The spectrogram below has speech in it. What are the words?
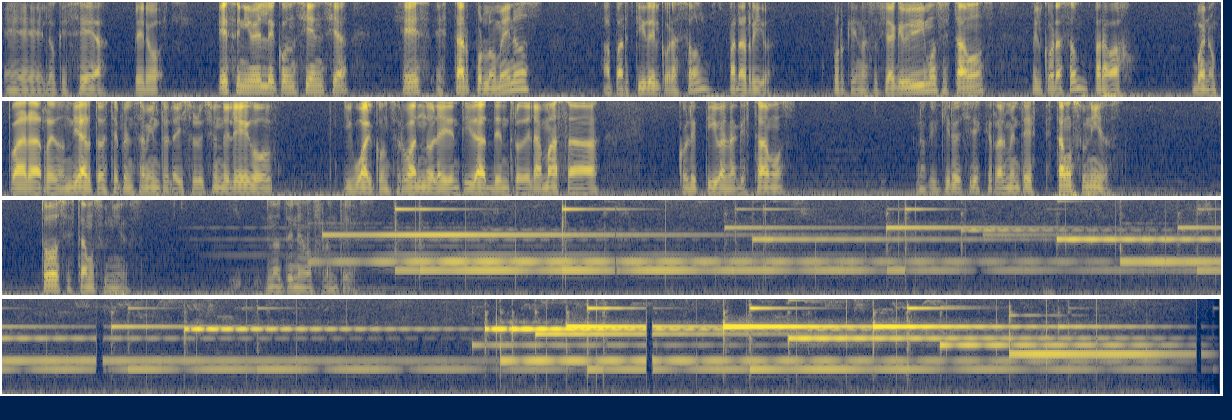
eh, lo que sea. Pero ese nivel de conciencia es estar por lo menos a partir del corazón para arriba. Porque en la sociedad que vivimos estamos del corazón para abajo. Bueno, para redondear todo este pensamiento de la disolución del ego, igual conservando la identidad dentro de la masa colectiva en la que estamos, lo que quiero decir es que realmente estamos unidos. Todos estamos unidos. No tenemos fronteras.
